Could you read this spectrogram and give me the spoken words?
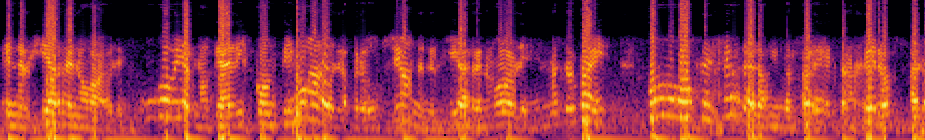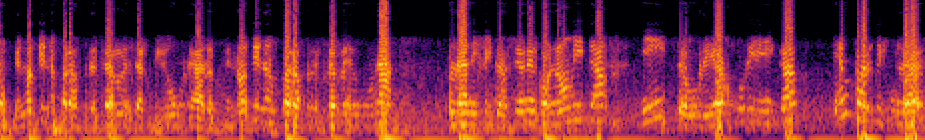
energías renovables. Un gobierno que ha discontinuado la producción de energías renovables en nuestro país, ¿cómo va a ofrecerle a los inversores extranjeros, a los que no tienen para ofrecerles certidumbre, a los que no tienen para ofrecerles una planificación económica ni seguridad jurídica, en particular,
